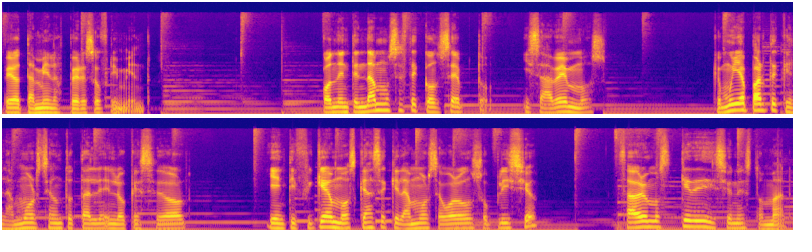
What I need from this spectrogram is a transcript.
pero también los peores sufrimientos. Cuando entendamos este concepto y sabemos que muy aparte que el amor sea un total enloquecedor, identifiquemos qué hace que el amor se vuelva un suplicio, sabremos qué decisiones tomar,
